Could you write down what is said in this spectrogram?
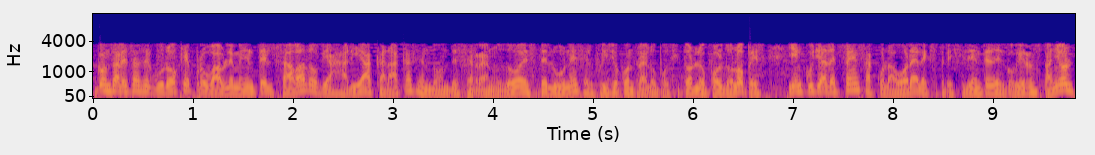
González aseguró que probablemente el sábado viajaría a Caracas, en donde se reanudó este lunes el juicio contra el opositor Leopoldo López y en cuya defensa colabora el expresidente del gobierno español.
